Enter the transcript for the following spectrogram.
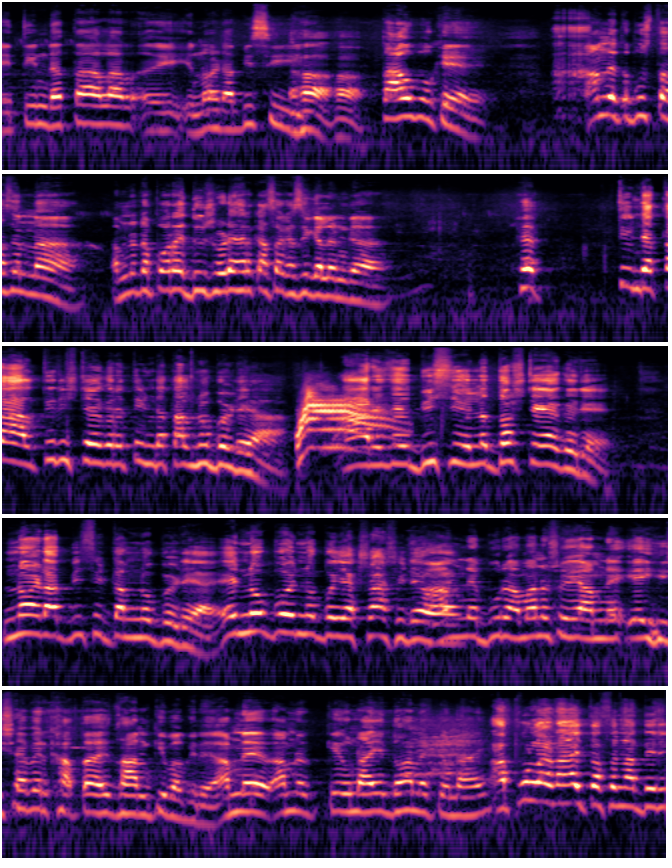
এই তিনটা তাল আর এই নয়টা বিসি? হ্যাঁ হ্যাঁ তাও বকে? আপনি তো বুঝতেছেন না। আপনি তো পরে দুইশো টাকার কাছাকাছি গেলেন গা। হে তিনটা তাল তিরিশ টাকা করে তিনটা তাল নব্বই টাকা আর এই যে বিসি হইল দশ টাকা করে। নয়টা বিসির দাম নব্বই টাকা। এই নব্বই নব্বই একশো আশি টাকা আপনি বুড়া মানুষ হয়ে আপনি এই হিসাবের খাতায় যান কি বাকিরে আপনি আপনার কেউ নাই দোকানে কেউ নাই। আর পোলাটা আইতাছে না দেরি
